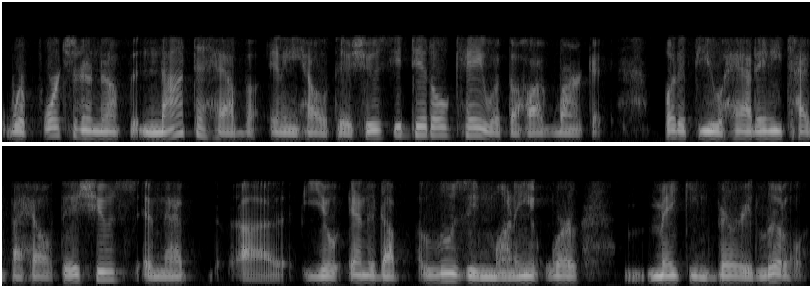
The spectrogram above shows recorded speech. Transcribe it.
were fortunate enough not to have any health issues, you did okay with the hog market. But if you had any type of health issues and that uh, you ended up losing money or making very little.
